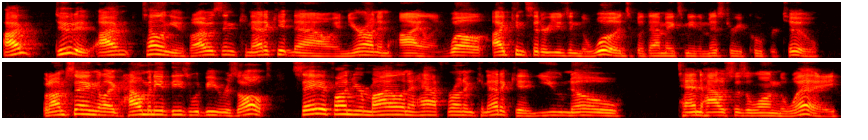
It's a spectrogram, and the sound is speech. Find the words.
I, dude, I'm telling you, if I was in Connecticut now and you're on an island, well, I'd consider using the woods, but that makes me the mystery pooper too. But I'm saying, like, how many of these would be resolved? Say if on your mile and a half run in Connecticut, you know 10 houses along the way,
